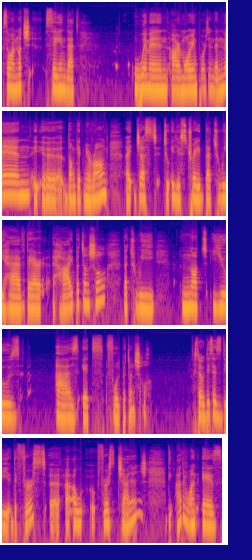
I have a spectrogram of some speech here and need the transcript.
so I'm not saying that women are more important than men. Uh, don't get me wrong. Uh, just to illustrate that we have their high potential that we not use as its full potential. So this is the the first uh, uh, first challenge. The other one is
